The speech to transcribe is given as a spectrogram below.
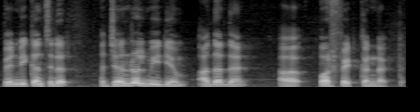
when we consider a general medium other than a perfect conductor.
